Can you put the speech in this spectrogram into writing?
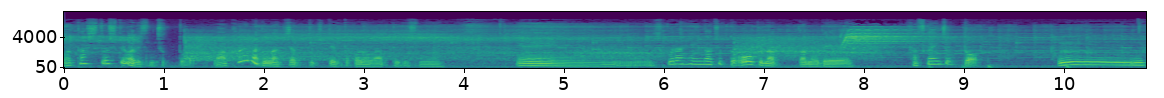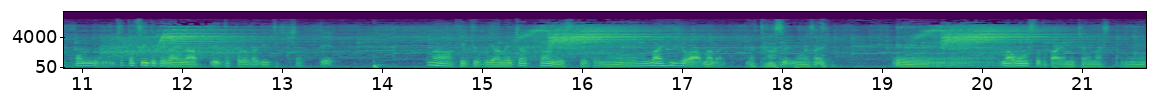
私としてはですね、ちょっとわからなくなっちゃってきてるところがあってですね、えー、そこら辺がちょっと多くなったので、さすがにちょっと、うーん、こんなにちょっとついていけないなっていうところが出てきちゃって、まあ結局やめちゃったんですけどね。まあ非常はまだやってますね。ごめんなさい。えー、まあモンストとかやめちゃいましたね。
